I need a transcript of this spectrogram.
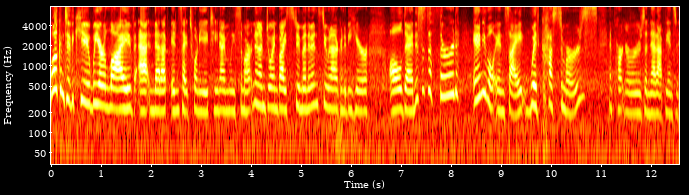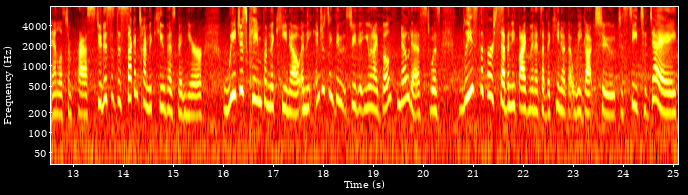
Welcome to theCUBE. We are live at NetApp Insight 2018. I'm Lisa Martin and I'm joined by Stu Miniman. Stu and I are going to be here all day. This is the third annual Insight with customers and partners and NetAppians and analysts and press. Stu, this is the second time theCUBE has been here. We just came from the keynote and the interesting thing that Stu, that you and I both noticed was at least the first 75 minutes of the keynote that we got to, to see today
